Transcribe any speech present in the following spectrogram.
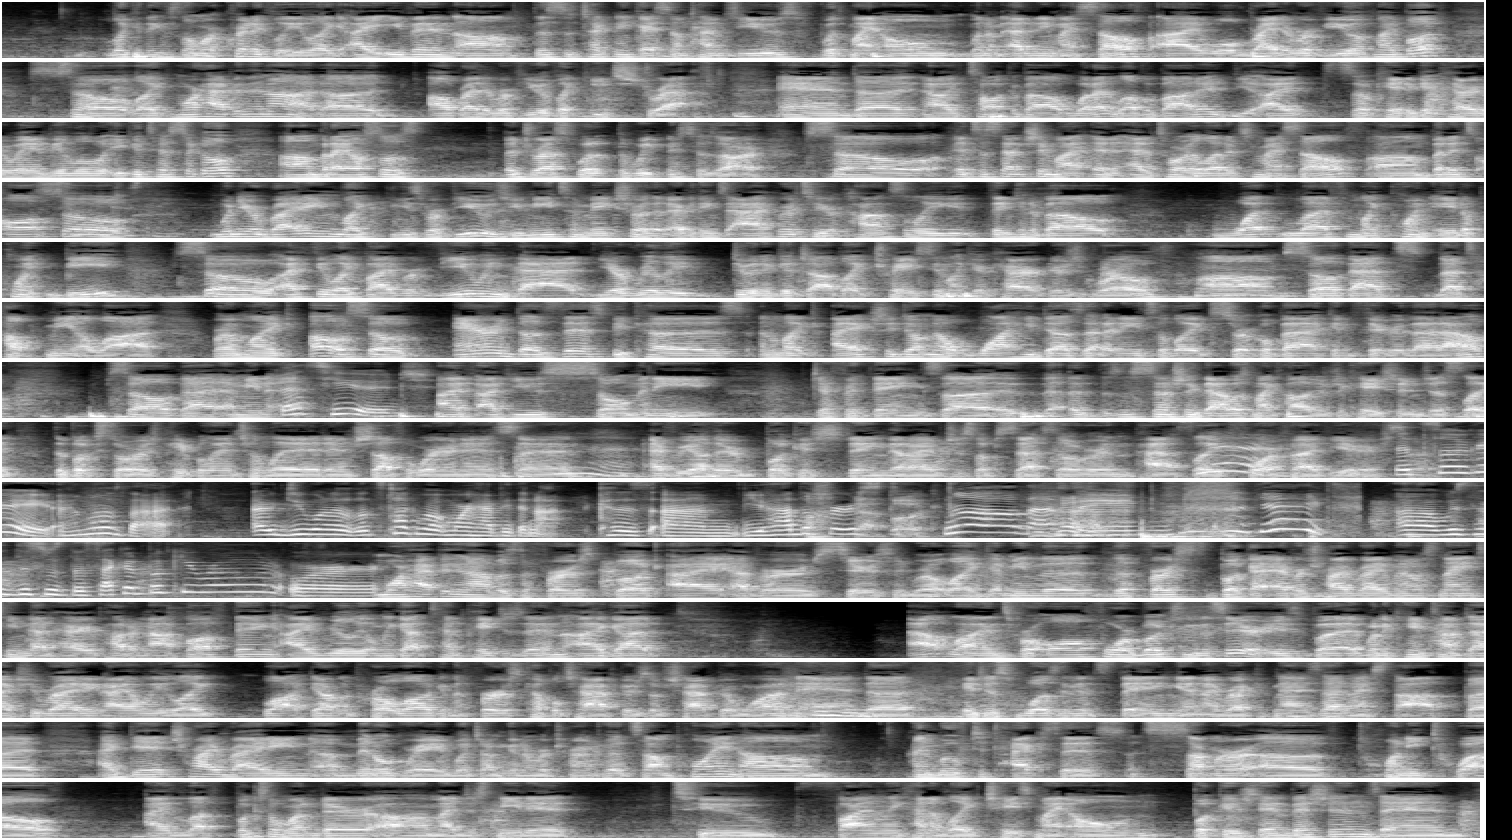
look at things a little more critically. Like I even um, this is a technique I sometimes use with my own when I'm editing myself. I will write a review of my book. So like more happy than not, uh, I'll write a review of like each draft, and uh, I talk about what I love about it. I, it's okay to get carried away and be a little egotistical, um, but I also address what the weaknesses are. So it's essentially my an editorial letter to myself, um, but it's also when you're writing like these reviews, you need to make sure that everything's accurate. So you're constantly thinking about what led from like point A to point B. So I feel like by reviewing that, you're really doing a good job like tracing like your character's growth. Um, so that's that's helped me a lot. Where I'm like, oh, so Aaron does this because, and I'm like, I actually don't know why he does that. I need to like circle back and figure that out. So that I mean, That's huge. I've I've used so many different things. Uh, th- essentially, that was my college education. Just like the bookstores, Paper Lantern Lit, and shelf awareness, and Yeah. every other bookish thing that I've just obsessed over in the past like four or five years. That's so great. I love that. I do want to let's talk about more happy than not because um, you had the first book. Oh, that thing! Yay! Uh, was this was the second book you wrote, or More Happy Than Not was the first book I ever seriously wrote. Like, I mean, the the first book I ever tried writing when I was 19, that Harry Potter knockoff thing, I really only got 10 pages in. I got outlines for all four books in the series, but when it came time to actually writing, I only, like, locked down the prologue and the first couple chapters of chapter one, and uh, it just wasn't its thing, and I recognized that and I stopped. But I did try writing a middle grade, which I'm going to return to at some point. Um, I moved to Texas summer of 2012. I left Books of Wonder. Um, I just needed to finally kind of like chase my own bookish ambitions and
